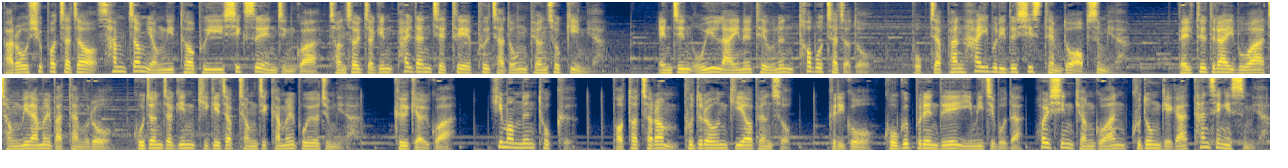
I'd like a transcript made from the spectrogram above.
바로 슈퍼차저 3.0L V6 엔진과 전설적인 8단 ZF 자동 변속기입니다. 엔진 오일 라인을 태우는 터보차저도 복잡한 하이브리드 시스템도 없습니다. 벨트 드라이브와 정밀함을 바탕으로 고전적인 기계적 정직함을 보여줍니다. 그 결과 힘없는 토크, 버터처럼 부드러운 기어 변속, 그리고 고급 브랜드의 이미지보다 훨씬 견고한 구동계가 탄생했습니다.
